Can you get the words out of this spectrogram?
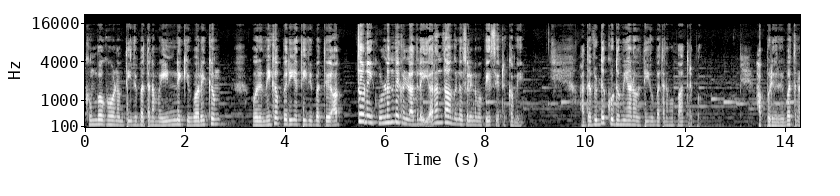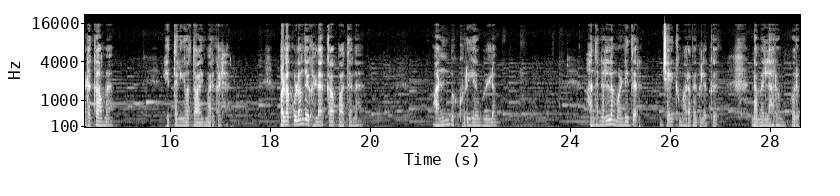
கும்பகோணம் தீ விபத்தை நம்ம இன்னைக்கு வரைக்கும் ஒரு மிகப்பெரிய தீ விபத்து அத்தனை குழந்தைகள் அதுல இறந்தாங்கன்னு சொல்லி நம்ம பேசிட்டு இருக்கோமே. அதை விட கொடுமையான ஒரு தீ விபத்தை நம்ம பார்த்துருப்போம். அப்படி ஒரு விபத்து நடக்காம எத்தனையோ தாய்மார்களை பல குழந்தைகளை காப்பாத்தன அன்புக்குரிய உள்ளம். அந்த நல்ல மனிதர் ஜெயக்குமார் அவர்களுக்கு நம்ம எல்லாரும் ஒரு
